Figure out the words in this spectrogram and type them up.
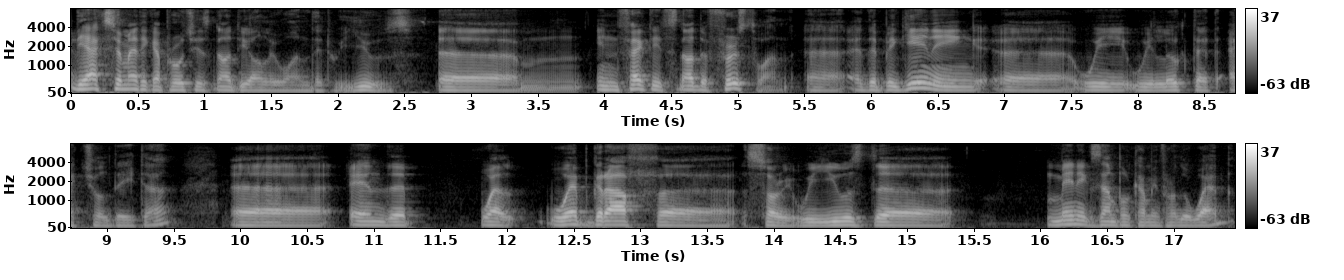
the, axiomatic approach is not the only one that we use. Um, in fact, it's not the first one. Uh, at the beginning, uh, we, we looked at actual data uh, and the, well, web graph, uh, sorry, we used the main example coming from the web.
